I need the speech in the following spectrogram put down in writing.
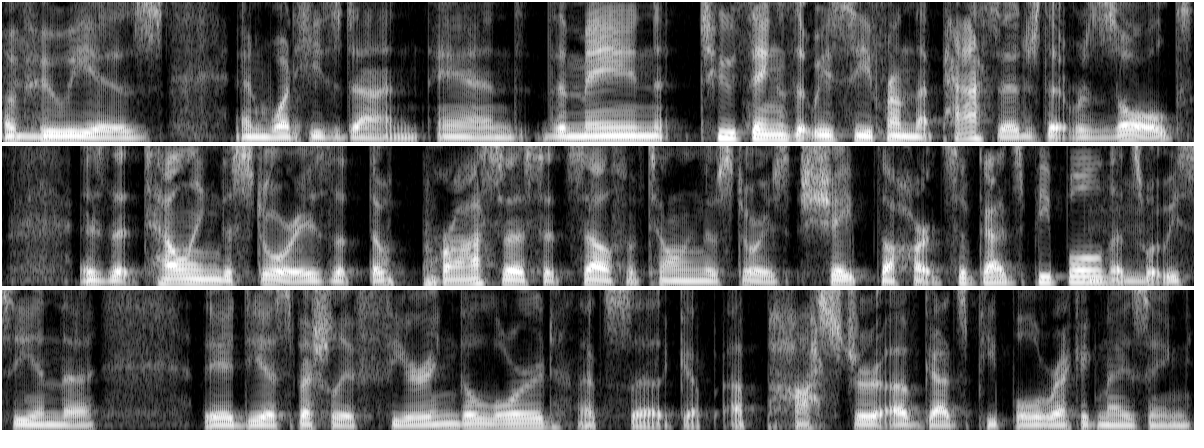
of who He is and what He's done. And the main two things that we see from that passage that result is that telling the stories, that the process itself of telling those stories, shape the hearts of God's people. That's what we see in the the idea, especially of fearing the Lord. That's uh, a, a posture of God's people, recognizing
